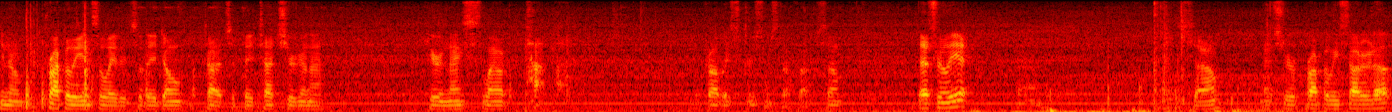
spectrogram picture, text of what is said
you know properly insulated so they don't touch. If they touch, you're gonna hear a nice loud pop You'll probably screw some stuff up. So that's really it. So That's your properly soldered up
